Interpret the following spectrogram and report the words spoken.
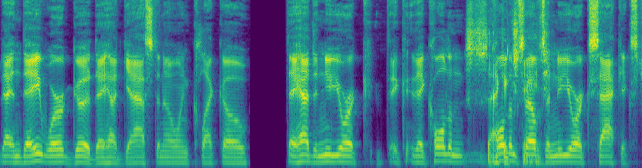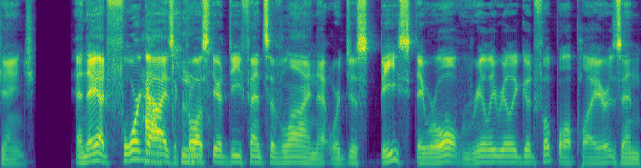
and they were good. They had Gastineau and Klecko. They had the New York. They, they called them Sack called themselves exchange. the New York Sack Exchange, and they had four How guys cute. across their defensive line that were just beasts. They were all really, really good football players, and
